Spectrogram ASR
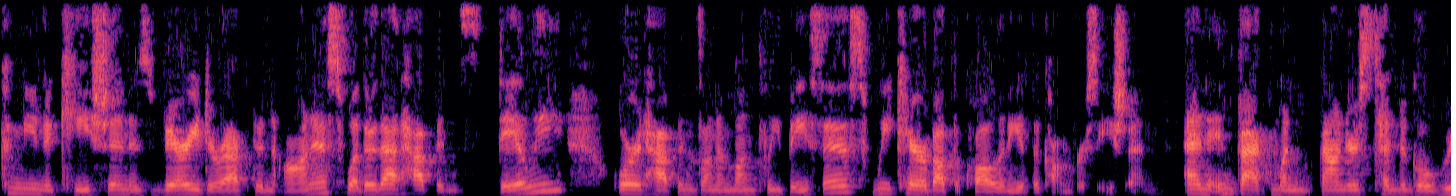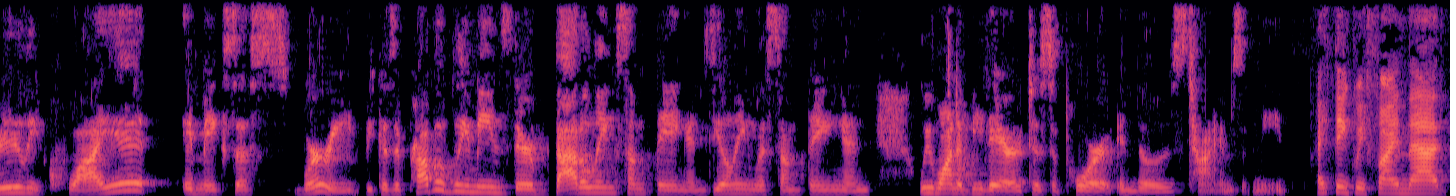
communication is very direct and honest, whether that happens daily or it happens on a monthly basis, we care about the quality of the conversation. And in fact, when founders tend to go really quiet, it makes us worried because it probably means they're battling something and dealing with something. And we want to be there to support in those times of need. I think we find that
